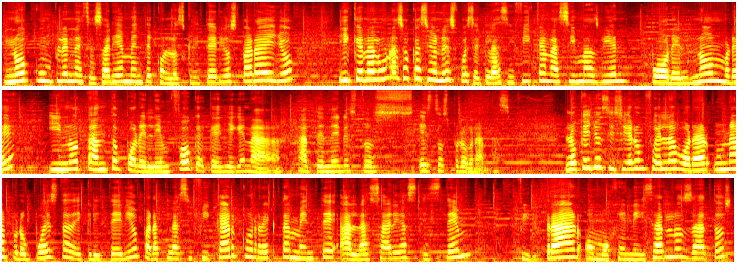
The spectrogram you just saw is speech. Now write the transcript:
no cumplen necesariamente con los criterios para ello y que en algunas ocasiones pues se clasifican así más bien por el nombre y no tanto por el enfoque que lleguen a, tener estos, estos programas. Lo que ellos hicieron fue elaborar una propuesta de criterio para clasificar correctamente a las áreas STEM, filtrar, homogeneizar los datos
